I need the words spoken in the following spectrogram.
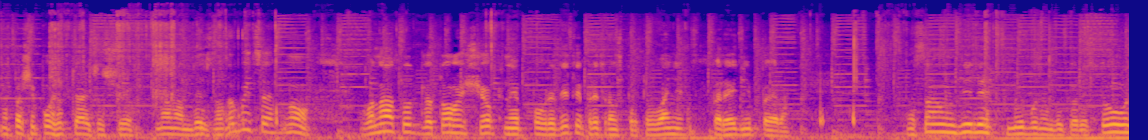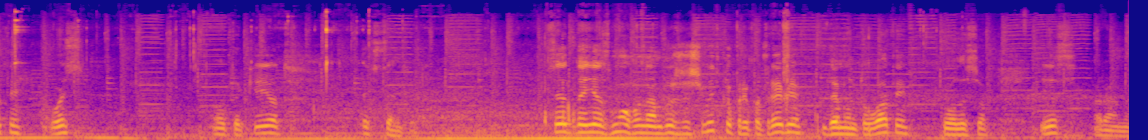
на перший погляд кажеться, що вона нам десь знадобиться. Ну, вона тут для того, щоб не повредити при транспортуванні передні пера. На самом ділі ми будемо використовувати ось отакий от ексцентрик. Це дає змогу нам дуже швидко при потребі демонтувати колесо із рами.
